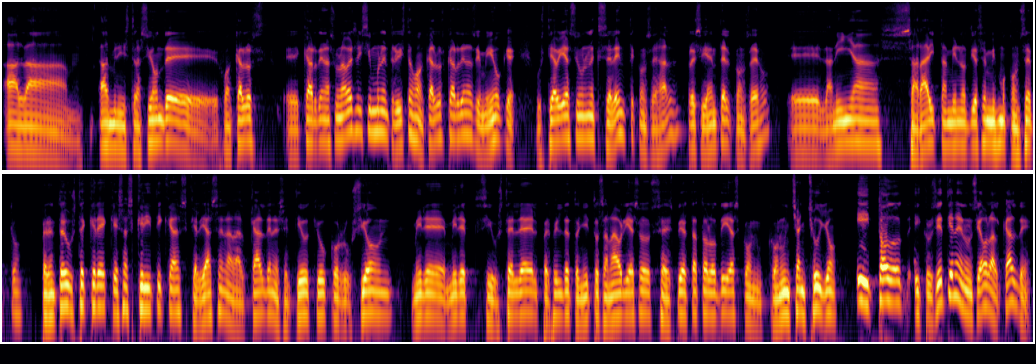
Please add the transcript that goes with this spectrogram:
a la administración de Juan Carlos eh, Cárdenas. Una vez le hicimos una entrevista a Juan Carlos Cárdenas y me dijo que usted había sido un excelente concejal, presidente del Consejo, eh, la niña Saray también nos dio ese mismo concepto. Pero entonces usted cree que esas críticas que le hacen al alcalde en el sentido de que hubo corrupción, mire, mire, si usted lee el perfil de Toñito Zanabria, eso se despierta todos los días con, con un chanchullo y todo, inclusive tiene denunciado al alcalde.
